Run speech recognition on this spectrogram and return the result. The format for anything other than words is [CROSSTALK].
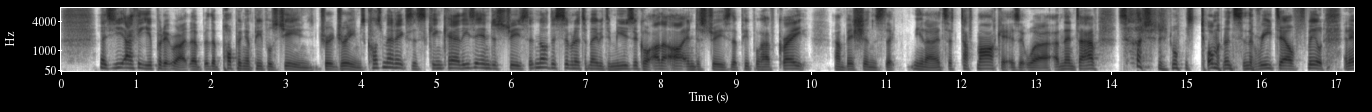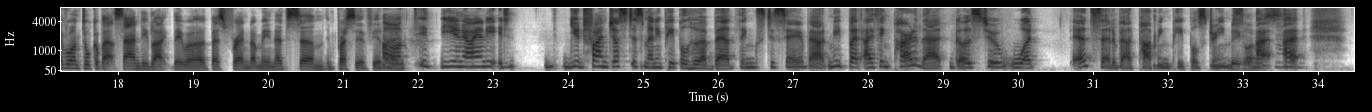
as you, I think you put it right, the, the popping of people's genes, dr- dreams, cosmetics and skincare, these are industries that are not dissimilar to maybe to music or other art industries that people have great ambitions that, you know, it's a tough market, as it were. And then to have [LAUGHS] such an enormous dominance in the retail field and everyone talk about Sandy like they were her best friend. I mean, that's um, impressive, you know. Uh, it, you know, Andy, it, you'd find just as many people who have bad things to say about me. But I think part of that goes to what Ed said about popping people's dreams. Being honest. I, I,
